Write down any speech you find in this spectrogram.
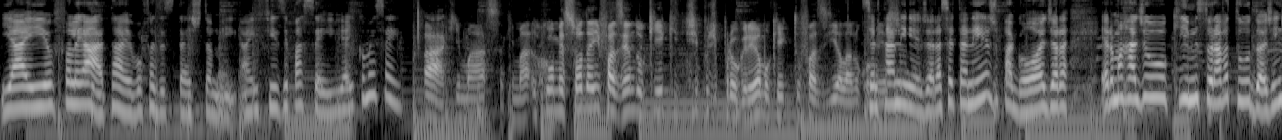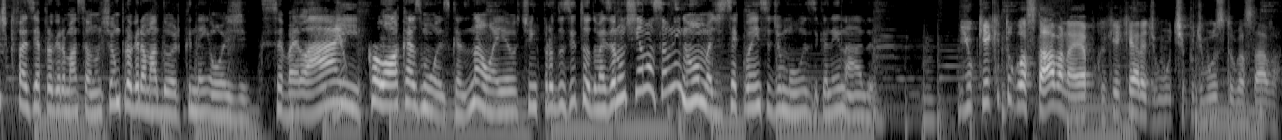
E aí eu falei, ah, tá, eu vou fazer esse teste também. Aí fiz e passei. E aí comecei. Ah, que massa, que massa. Começou daí fazendo o quê? Que tipo de programa? O que que tu fazia lá no começo? Sertanejo. Era sertanejo, pagode. Era, era uma rádio que misturava tudo. A gente que fazia programação. Não tinha um programador que nem hoje. Que você vai lá e, e coloca as músicas. Não, aí eu tinha que produzir tudo. Mas eu não tinha noção nenhuma de sequência de música, nem nada. E o que que tu gostava na época? O que que era de tipo de música que tu gostava?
